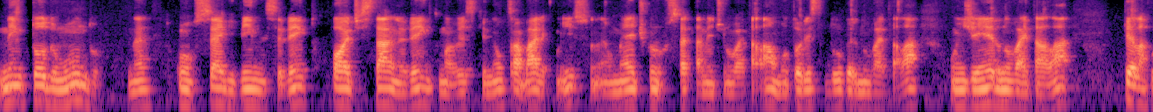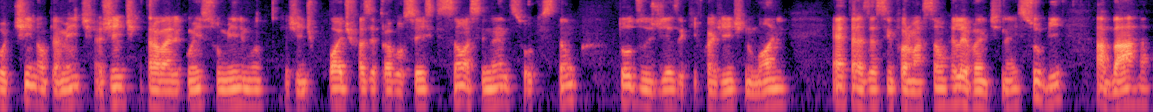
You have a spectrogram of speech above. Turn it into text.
nem todo mundo né, consegue vir nesse evento, pode estar no evento, uma vez que não trabalha com isso. Né? Um médico certamente não vai estar lá, um motorista do Uber não vai estar lá, um engenheiro não vai estar lá. Pela rotina, obviamente, a gente que trabalha com isso, o mínimo que a gente pode fazer para vocês que são assinantes ou que estão todos os dias aqui com a gente no Morning é trazer essa informação relevante, né? E subir a barra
